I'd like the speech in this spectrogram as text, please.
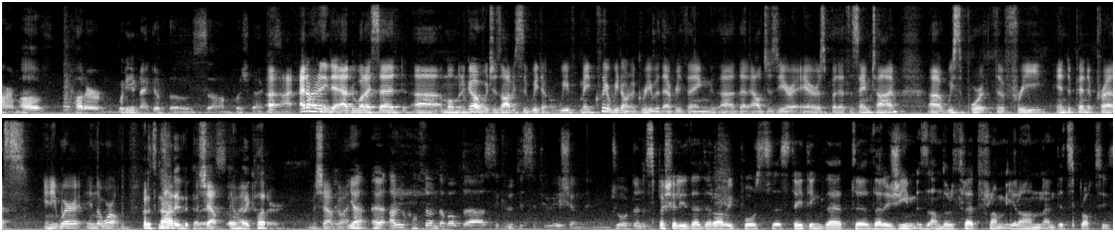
arm of Qatar. What do you make of those um, pushbacks? Uh, I, I don't have anything to add to what I said uh, a moment ago, which is obviously we don't, we've made clear we don't agree with everything uh, that Al Jazeera airs, but at the same time, uh, we support the free, independent press anywhere in the world. But it's not independent. Michelle, It's go owned by. Qatar. Michelle, go ahead. Yeah, uh, are you concerned about the security situation in Jordan, especially that there are reports uh, stating that uh, the regime is under threat from Iran and its proxies?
